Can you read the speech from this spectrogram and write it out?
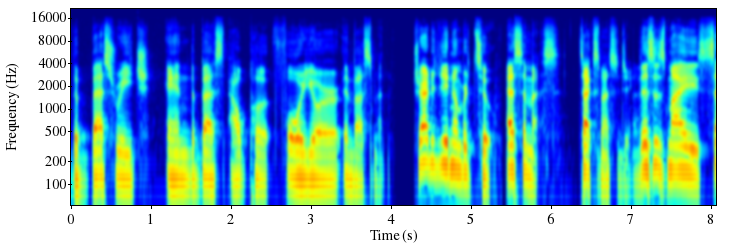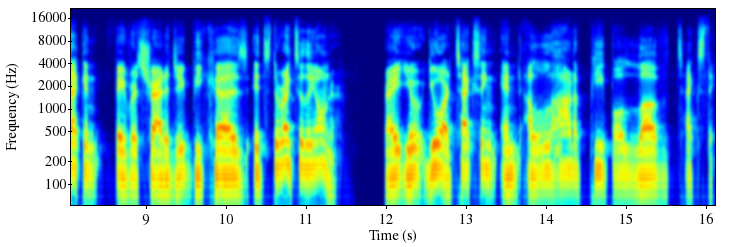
the best reach and the best output for your investment. Strategy number two SMS, text messaging. This is my second favorite strategy because it's direct to the owner, right? You, you are texting, and a lot of people love texting.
